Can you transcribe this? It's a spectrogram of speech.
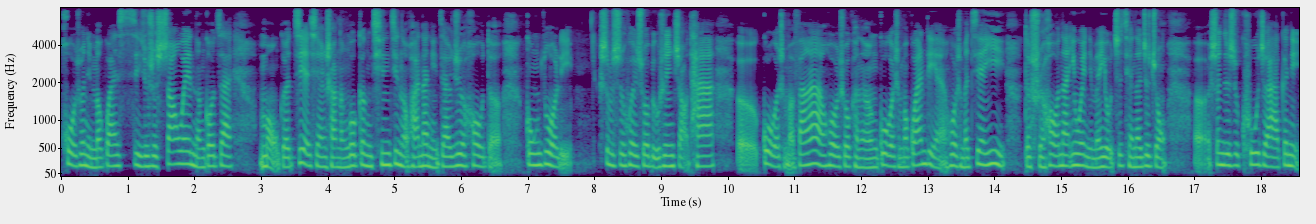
或者说你们的关系就是稍微能够在某个界限上能够更亲近的话，那你在日后的工作里。是不是会说，比如说你找他，呃，过个什么方案，或者说可能过个什么观点或者什么建议的时候，那因为你们有之前的这种，呃，甚至是哭着啊，跟你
